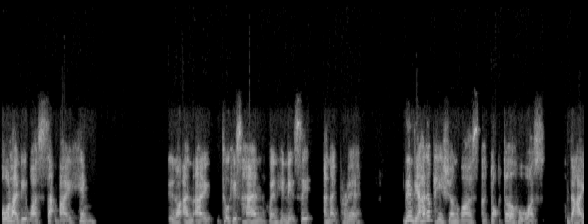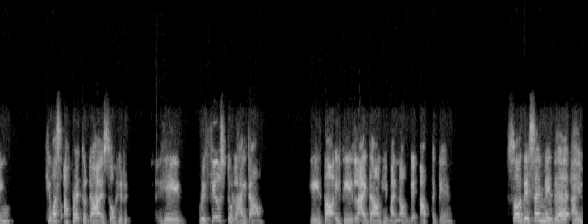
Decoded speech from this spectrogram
all I did was sat by him, you know, and I took his hand when he needs it and I pray. Then the other patient was a doctor who was dying. He was afraid to die, so he he refused to lie down. He thought if he lie down, he might not get up again. So they sent me there. I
